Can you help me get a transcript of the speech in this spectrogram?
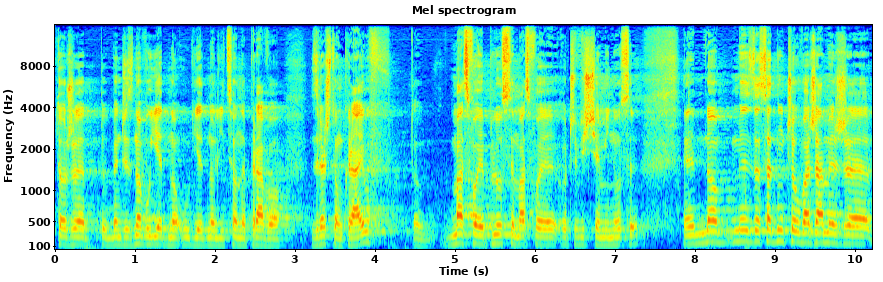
to, że będzie znowu jedno ujednolicone prawo z resztą krajów. To ma swoje plusy, ma swoje oczywiście minusy. No, my zasadniczo uważamy, że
